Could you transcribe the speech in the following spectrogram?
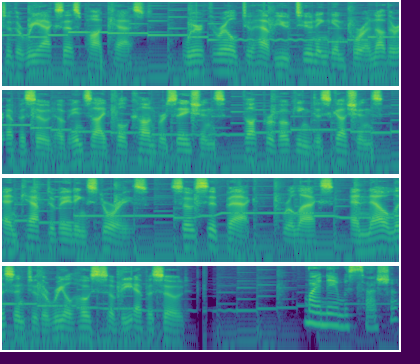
to the Reaccess podcast. We're thrilled to have you tuning in for another episode of insightful conversations, thought provoking discussions, and captivating stories. So sit back, relax, and now listen to the real hosts of the episode. My name is Sasha,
